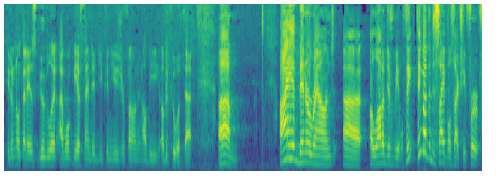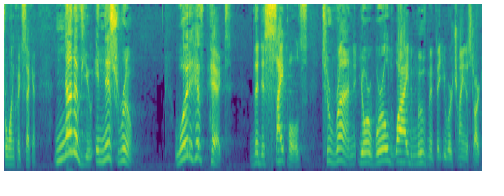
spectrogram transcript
If you don't know what that is, Google it. I won't be offended. You can use your phone, and I'll be I'll be cool with that. Um, I have been around uh, a lot of different people. Think, think about the disciples, actually, for, for one quick second. None of you in this room would have picked the disciples to run your worldwide movement that you were trying to start.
